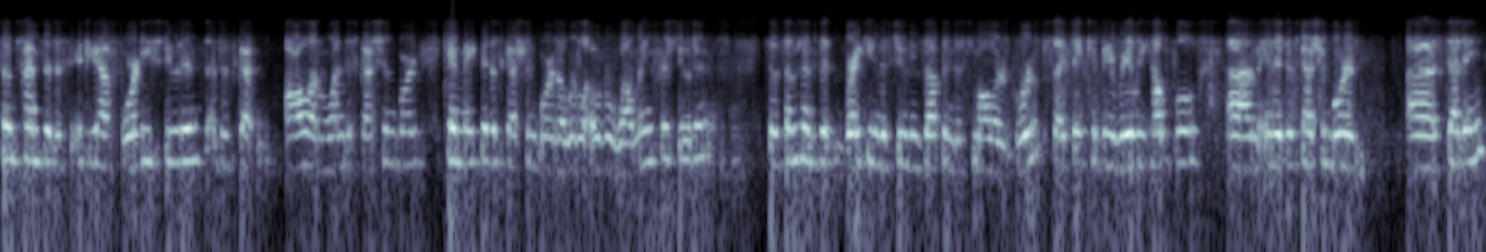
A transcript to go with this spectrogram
Sometimes if you have 40 students all on one discussion board can make the discussion board a little overwhelming for students. So sometimes breaking the students up into smaller groups I think can be really helpful um, in a discussion board uh, setting.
